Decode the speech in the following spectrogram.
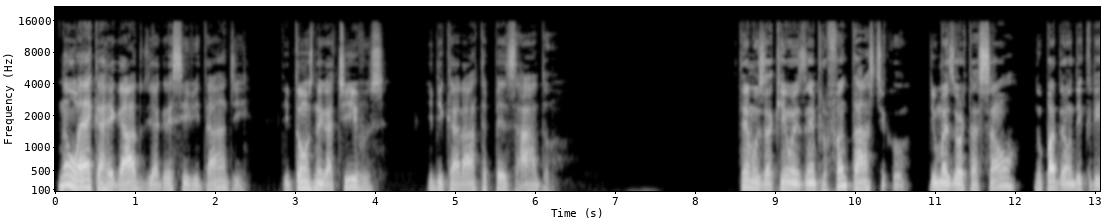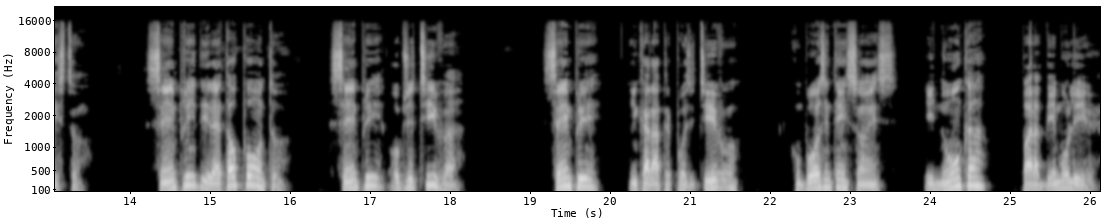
não é carregado de agressividade, de tons negativos e de caráter pesado. Temos aqui um exemplo fantástico de uma exortação no padrão de Cristo. Sempre direta ao ponto, sempre objetiva, sempre em caráter positivo, com boas intenções e nunca para demolir.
